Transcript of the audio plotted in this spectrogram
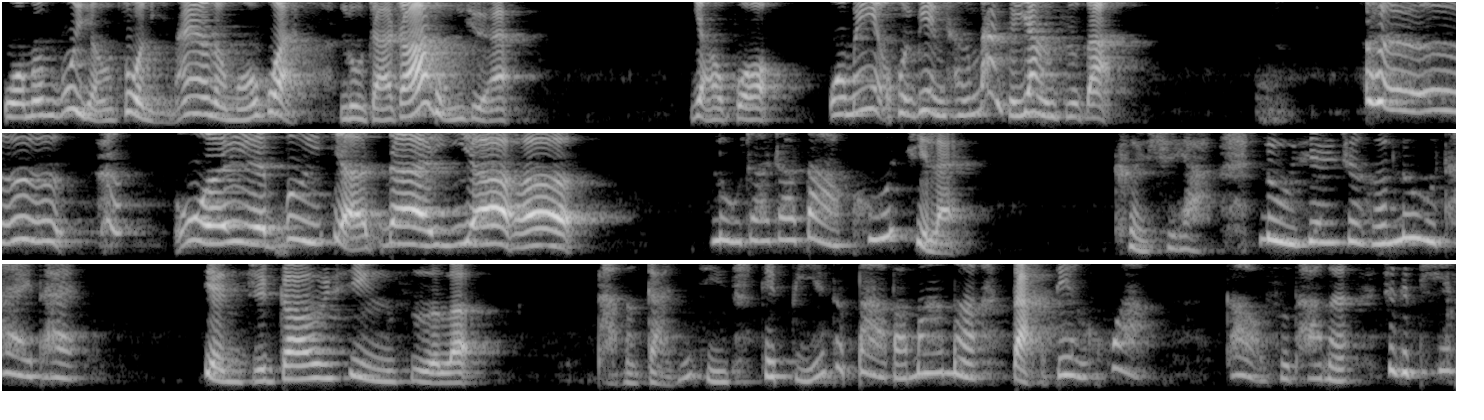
我们不想做你那样的魔怪，陆渣渣同学。要不我们也会变成那个样子的。”我也不想那样。陆渣渣大哭起来。可是呀，陆先生和陆太太。简直高兴死了！他们赶紧给别的爸爸妈妈打电话，告诉他们这个天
